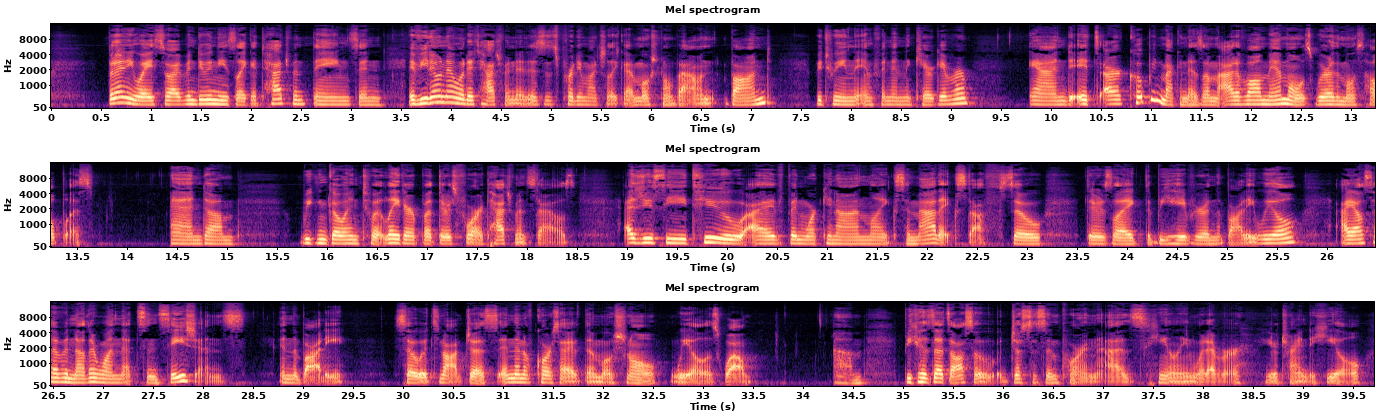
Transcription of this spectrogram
but anyway, so I've been doing these like attachment things. And if you don't know what attachment is, it's pretty much like an emotional bound, bond between the infant and the caregiver. And it's our coping mechanism. Out of all mammals, we're the most helpless. And um, we can go into it later, but there's four attachment styles. As you see too, I've been working on like somatic stuff. So there's like the behavior in the body wheel. I also have another one that's sensations in the body. So it's not just, and then of course I have the emotional wheel as well. Um, because that's also just as important as healing whatever you're trying to heal.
